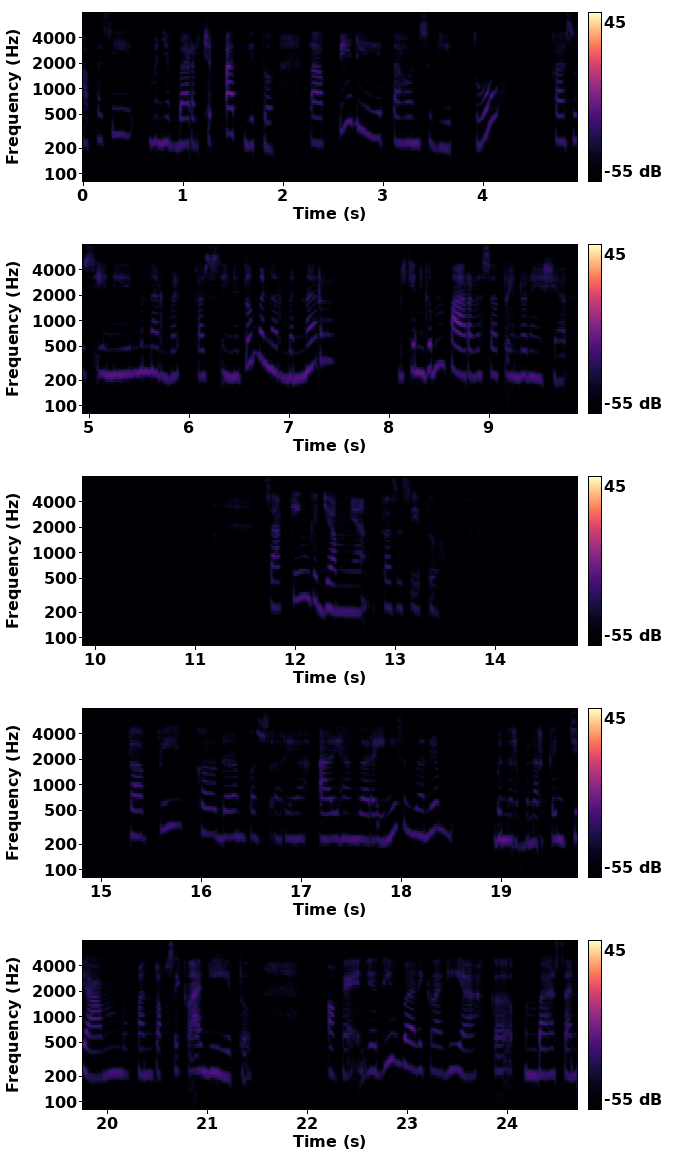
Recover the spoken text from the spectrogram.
apa sih menyebar cepat gitu. Tapi di tahun segitu kasus ini benar kasus ini tuh benar-benar bikin gempar satu Indonesia. Saking kejamnya kasus itu. Tapi kalau dalam kasus Ari, Ari Hanggara ini sebenarnya benar-benar kejam bukan toksik lagi gitu. Oke jadi balik lagi ya ke pembahasan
